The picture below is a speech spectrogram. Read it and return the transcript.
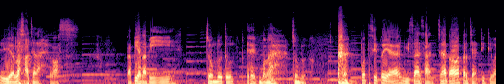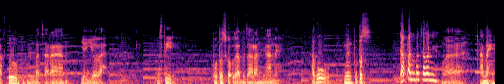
iya los aja lah los tapi ya tapi jomblo tuh eh malah jomblo putus itu ya bisa saja toh terjadi di waktu hubungan pacaran ya iyalah mesti putus kok gak pacarannya aneh aku ingin putus kapan pacarannya wah aneh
